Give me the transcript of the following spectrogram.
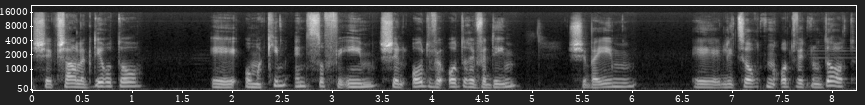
שאפשר להגדיר אותו אה, עומקים אינסופיים של עוד ועוד רבדים, שבאים אה, ליצור תנועות ותנודות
